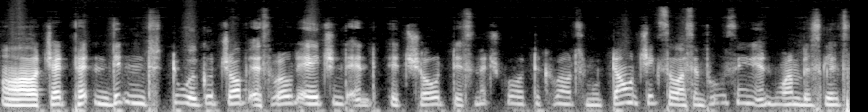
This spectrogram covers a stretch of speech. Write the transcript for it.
oh, Jet Patton didn't do a good job as road agent and it showed this match brought the crowd smooth down. Jigsaw was improving in Rumble Skills.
